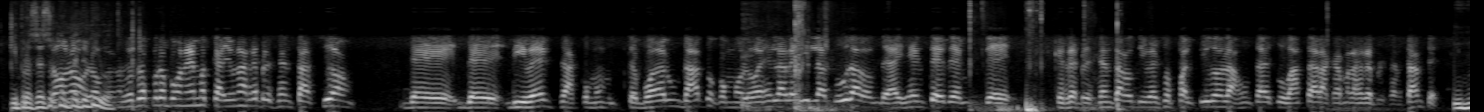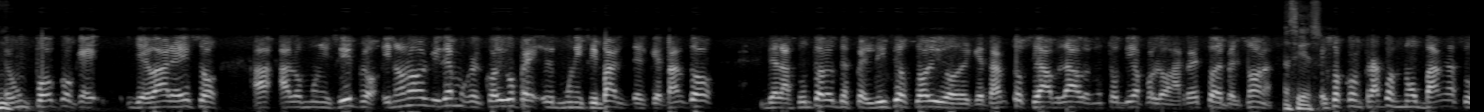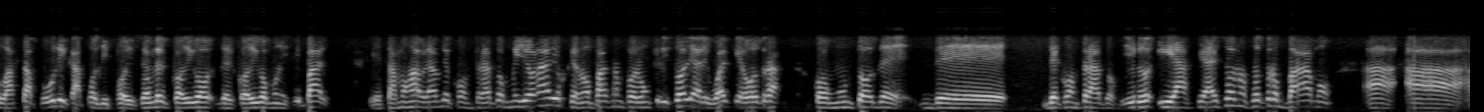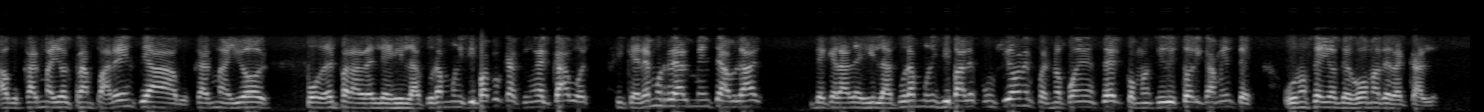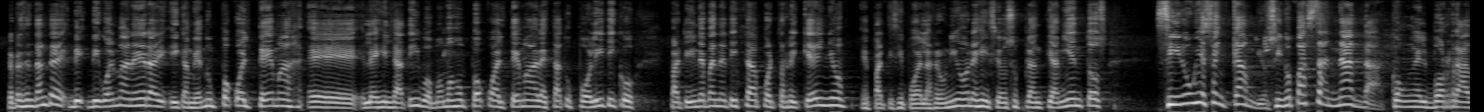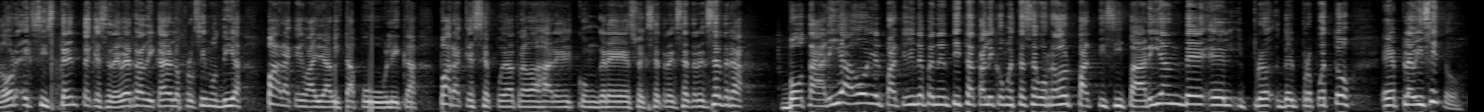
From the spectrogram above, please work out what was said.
y procesos competitivos. nosotros proponemos que haya una representación de, de diversas, como te puedo dar un dato, como lo es en la legislatura, donde hay gente de, que representa a los diversos partidos en la Junta de Subasta de la Cámara de Representantes. Es un poco que llevar eso a, a, los municipios. Y no nos olvidemos que el Código Municipal, del que tanto, del asunto de los desperdicios sólidos, de que tanto se ha hablado en estos días por los arrestos de personas, Así es. esos contratos no van a subasta pública por disposición del Código, del Código Municipal y estamos hablando de contratos millonarios que no pasan por un crisol y al igual que otros conjuntos de, de, contratos. Y, hacia eso nosotros vamos a, a, buscar mayor transparencia, a buscar mayor poder para la legislatura municipal, porque al fin y al cabo, si queremos realmente hablar de que las legislaturas municipales funcionen, pues no pueden ser, como han sido históricamente, unos sellos de goma del alcalde. Representante, de, igual manera, y, cambiando un poco el tema eh, legislativo, vamos un poco al tema del estatus político. Partido Independentista puertorriqueño eh, participó de las reuniones, hicieron sus planteamientos. Si no hubiesen cambios, si no pasa nada con el borrador existente que se debe erradicar en los próximos días para que vaya a vista pública, para que se pueda trabajar en el Congreso, etcétera, etcétera, etcétera, ¿votaría hoy el Partido Independentista tal y como está ese borrador? ¿Participarían del propuesto eh, plebiscito?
